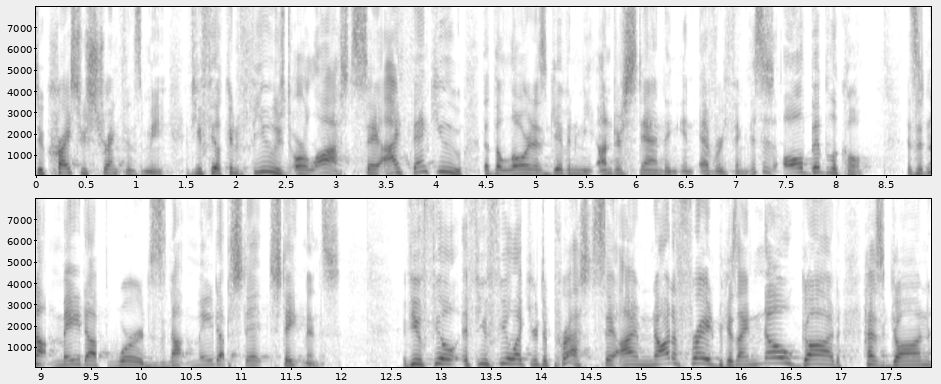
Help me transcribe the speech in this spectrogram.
through Christ who strengthens me. If you feel confused or lost, say, I thank you that the Lord has given me understanding in everything. This is all biblical. This is not made up words, this is not made up sta- statements. If you feel if you feel like you're depressed, say I am not afraid because I know God has gone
